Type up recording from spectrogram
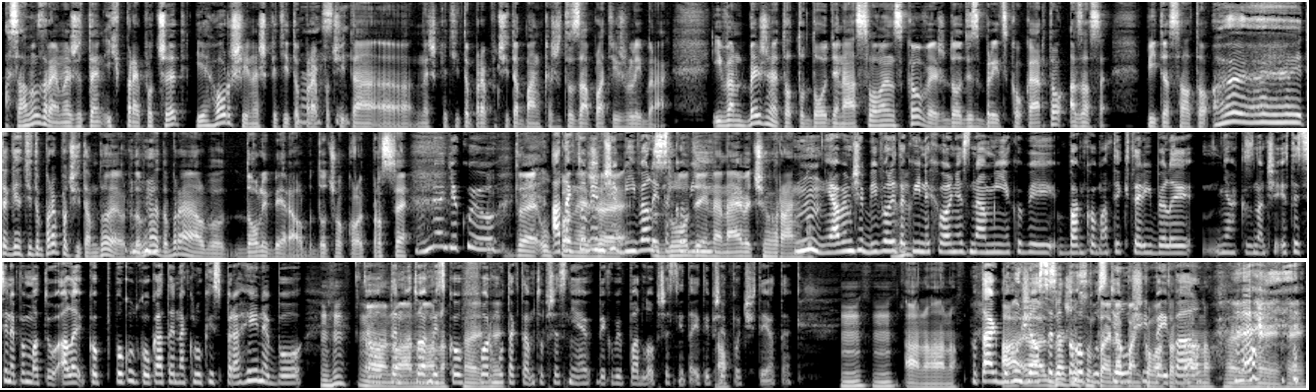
A samozrejme, že ten ich prepočet je horší, než keď ti to, no, prepočíta, uh, než keď ti to prepočíta banka, že to zaplatíš v librách. Ivan bežne toto dojde na Slovensko, vieš, dojde s britskou kartou a zase pýta sa o to, hej, hej, hej, tak ja ti to prepočítam do eur, dobré, mm-hmm. dobré, alebo do libier, alebo do čokoľvek, prostě. No, děkuju. To je úplně, a tak to vím, že, že bývali zlodej takový... na najväčšieho rangu. Mm, já vím, že bývali mm-hmm. takový nechvalně známý jakoby bankomaty, který byly nějak značí, teď si nepamatuju, ale pokud koukáte na kluky z Prahy, nebo mm-hmm. no, ten, no, tu anglickou no, formu, hej, tak tam to přesně jako by padlo, přesně tady ty no. přepočty a tak. Hmm, hmm, ano, ano. No tak bohužel a, se do toho pustil už i PayPal. Áno, hej, hej, hej.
